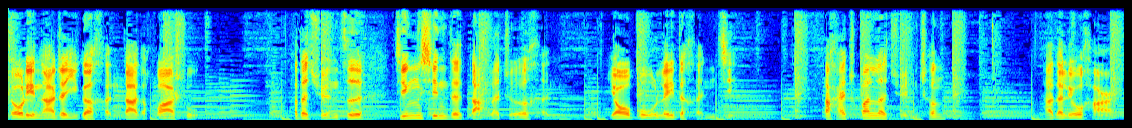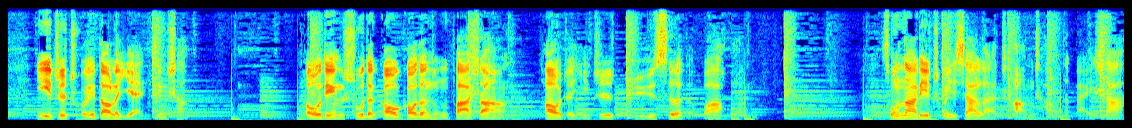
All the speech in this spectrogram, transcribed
手里拿着一个很大的花束。她的裙子精心地打了折痕，腰部勒得很紧。她还穿了裙撑。她的刘海一直垂到了眼睛上，头顶梳得高高的浓发上套着一只橘色的花环。从那里垂下了长长的白纱，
